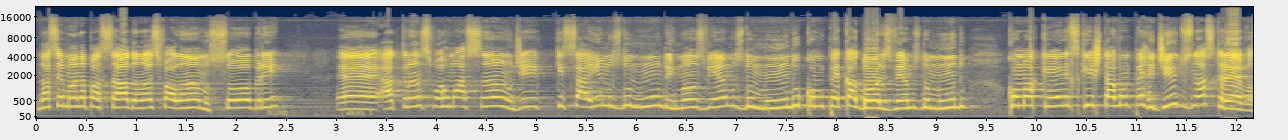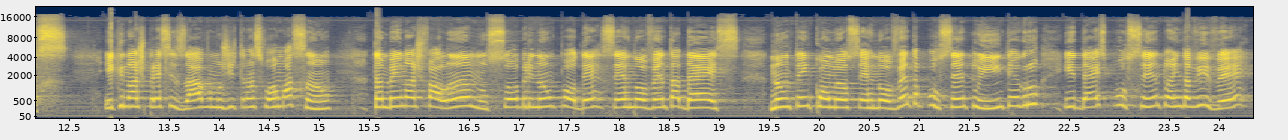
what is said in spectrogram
Na semana passada nós falamos sobre é, a transformação de que saímos do mundo, irmãos, viemos do mundo como pecadores, viemos do mundo como aqueles que estavam perdidos nas trevas e que nós precisávamos de transformação. Também nós falamos sobre não poder ser 90-10. Não tem como eu ser 90% íntegro e 10% ainda viver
